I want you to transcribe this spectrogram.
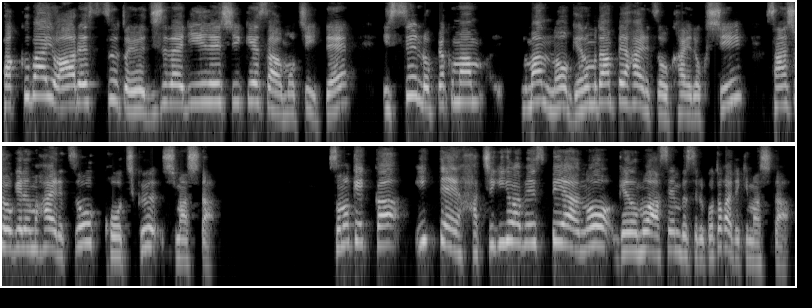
パックバイオ RS2 という次世代 DNA シーケーサーを用いて、1600万万のゲノム断片配列を解読し、参照ゲノム配列を構築しました。その結果、1.8ギガベースペアのゲノムをアセンブすることができました。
